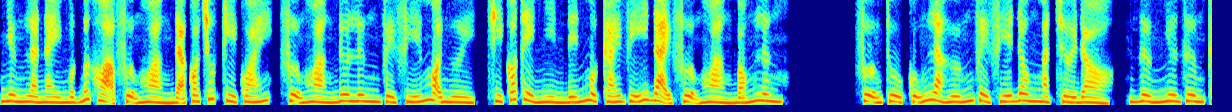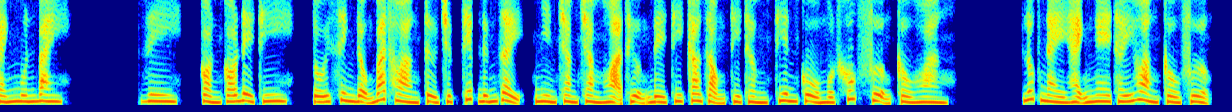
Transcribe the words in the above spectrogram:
nhưng là này một bức họa Phượng Hoàng đã có chút kỳ quái, Phượng Hoàng đưa lưng về phía mọi người, chỉ có thể nhìn đến một cái vĩ đại Phượng Hoàng bóng lưng. Phượng thủ cũng là hướng về phía đông mặt trời đỏ, dường như dương cánh muốn bay. Gì, còn có đề thi, tối sinh động bát hoàng tử trực tiếp đứng dậy, nhìn chằm chằm họa thượng đề thi cao giọng thì thầm thiên cổ một khúc phượng cầu hoàng. Lúc này hạnh nghe thấy hoàng cầu phượng,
